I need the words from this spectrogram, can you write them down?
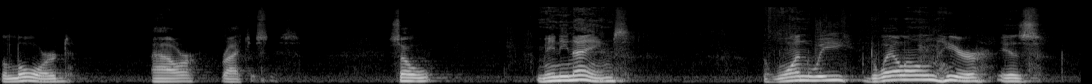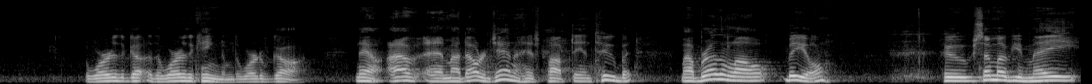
the Lord our righteousness. So many names. The one we dwell on here is the word of the the word of the kingdom, the word of God. Now, I've and my daughter Jana has popped in too, but my brother-in-law Bill, who some of you may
